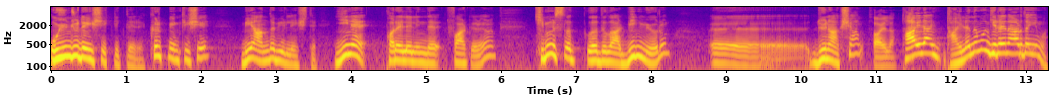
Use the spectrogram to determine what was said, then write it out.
Oyuncu değişiklikleri 40 bin kişi bir anda birleşti. Yine paralelinde fark görüyorum. Kimi ıslakladılar bilmiyorum. Ee, dün akşam Taylan. Taylan Taylan'ı mı giren Arda'yı mı?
